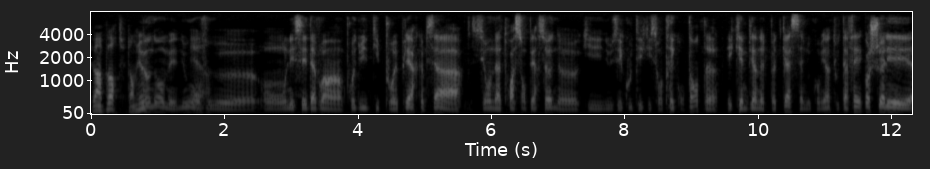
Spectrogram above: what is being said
peu importe, tant mieux. Non, non, mais nous, on veut, on essaie d'avoir un produit qui pourrait plaire comme ça, si on a 300 personnes euh, qui nous écoutent et qui sont très contentes euh, et qui aiment bien notre podcast, ça nous convient tout à fait. Quand je suis allé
